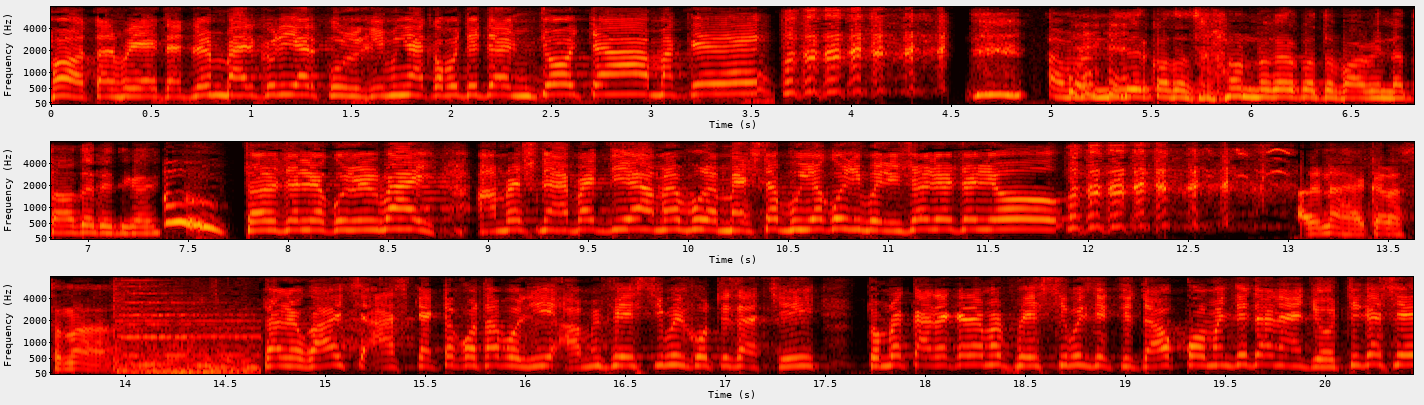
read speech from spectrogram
হ্যাঁ তারপরে একটা ড্রেম বাইর করি আর কুল গেমিং একাবো তো জানছো ওটা আমাকে। আমরা নিজের কথা ছাড়া অন্য কারোর কথা ভাবি না তাড়াতাড়ি এদিকে চলো ভাই আমরা স্নাইপার দিয়ে আমরা পুরো ম্যাচটা বুঝা করে ফেলি চলো চলো। আরে না হ্যাকার আছে না। চলো গাইস আজকে একটা কথা বলি আমি ফেস্টিভ্যাল করতে যাচ্ছি। তোমরা কারা কারা আমার ফেস্টিভ্যাল দেখতে চাও কমেন্টে জানাই দিও ঠিক আছে?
